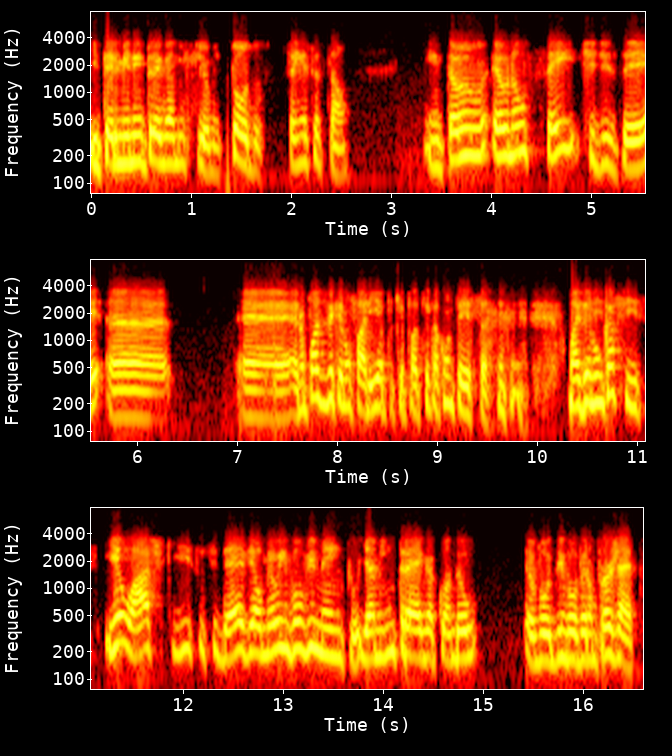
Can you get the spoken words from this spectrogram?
e termino entregando o filme, todos, sem exceção. Então eu não sei te dizer, é, é, eu não posso dizer que eu não faria, porque pode ser que aconteça, mas eu nunca fiz. E eu acho que isso se deve ao meu envolvimento e à minha entrega quando eu, eu vou desenvolver um projeto.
